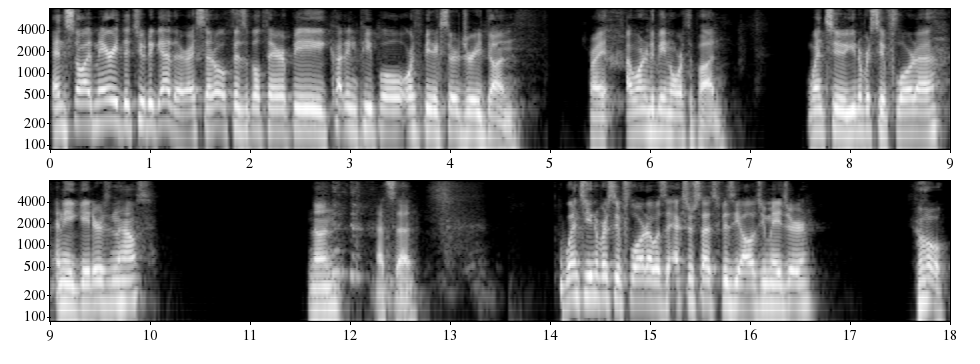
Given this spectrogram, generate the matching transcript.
and so I married the two together. I said, oh, physical therapy, cutting people, orthopedic surgery, done. Right? I wanted to be an orthopod. Went to University of Florida. Any Gators in the house? None? That's sad. Went to University of Florida, was an exercise physiology major. Oh?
